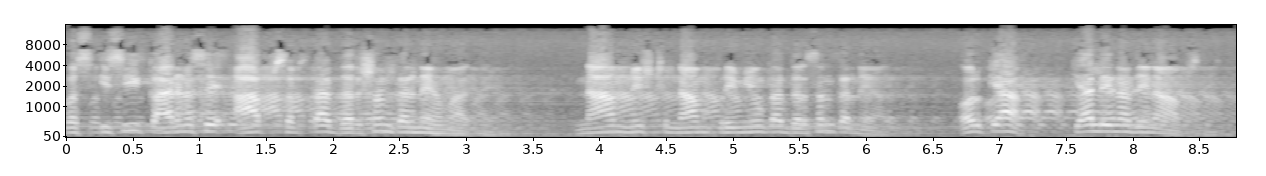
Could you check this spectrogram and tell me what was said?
बस इसी कारण से आप सबका दर्शन करने हम आते हैं। नाम निष्ठ, नाम प्रेमियों का दर्शन करने आते हैं। और क्या क्या लेना देना आपसे?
